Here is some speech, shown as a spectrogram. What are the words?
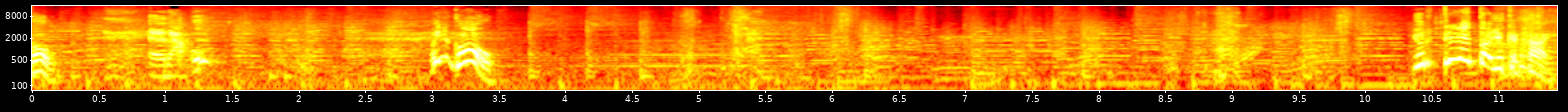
Go. And I, oh, Where you go? You didn't thought you can hide.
